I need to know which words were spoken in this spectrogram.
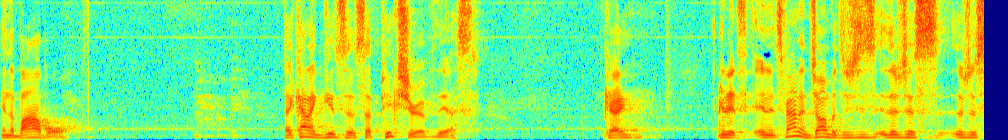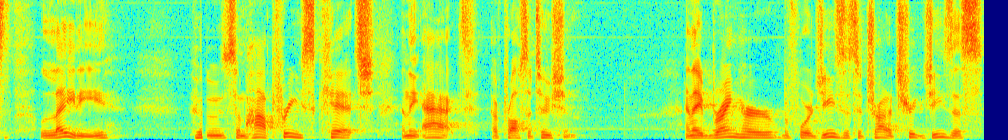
in the Bible that kind of gives us a picture of this. Okay? And it's and it's found in John, but there's just there's just there's this lady who some high priests catch in the act of prostitution. And they bring her before Jesus to try to trick Jesus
